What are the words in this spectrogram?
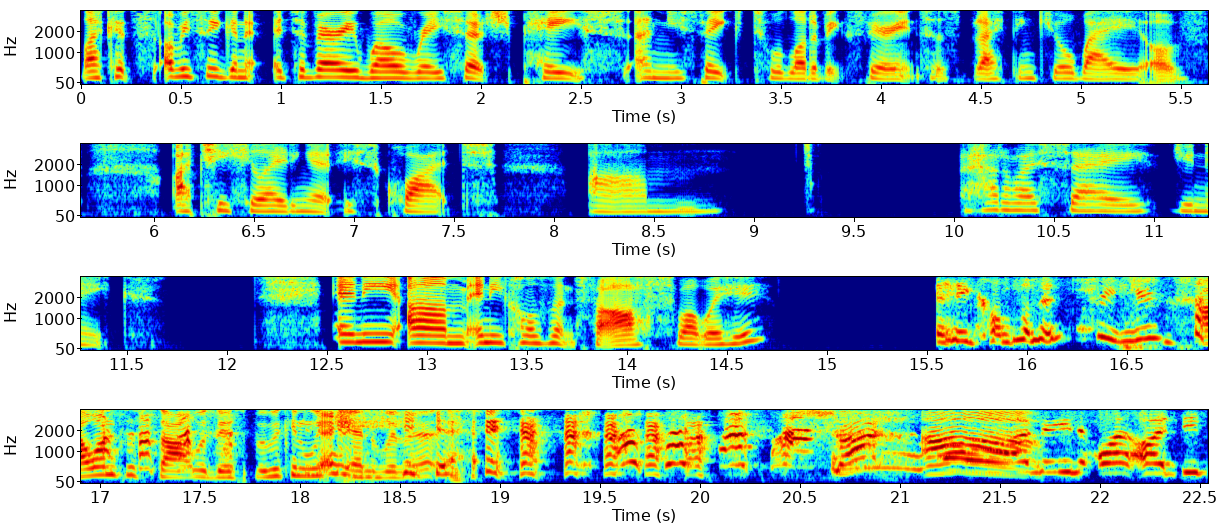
like it's obviously going to it's a very well researched piece and you speak to a lot of experiences but i think your way of articulating it is quite um how do I say unique? Any um any compliments for us while we're here? Any compliments for you? I wanted to start with this, but we can we can end with it. Shut up. Oh, I mean, I, I did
